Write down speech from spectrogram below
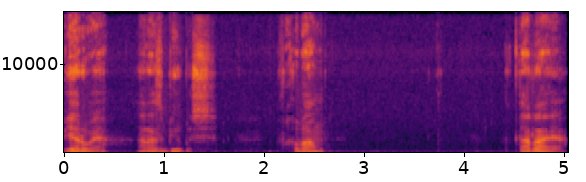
Первая разбилась в хлам вторая.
